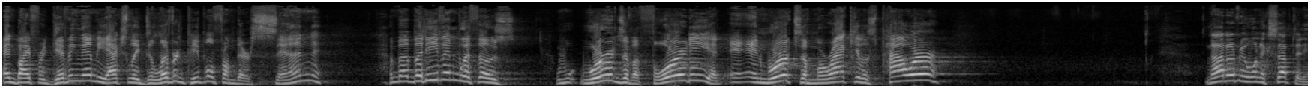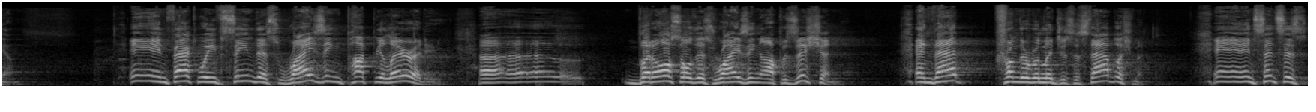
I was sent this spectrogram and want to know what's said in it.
and by forgiving them, he actually delivered people from their sin. But, but even with those w- words of authority and, and works of miraculous power, not everyone accepted him. In fact, we've seen this rising popularity, uh, uh but also this rising opposition, and that from the religious establishment. And since his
